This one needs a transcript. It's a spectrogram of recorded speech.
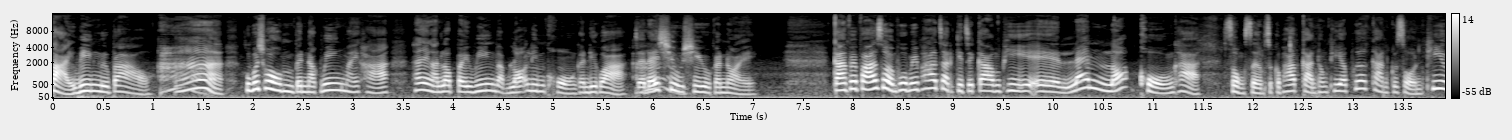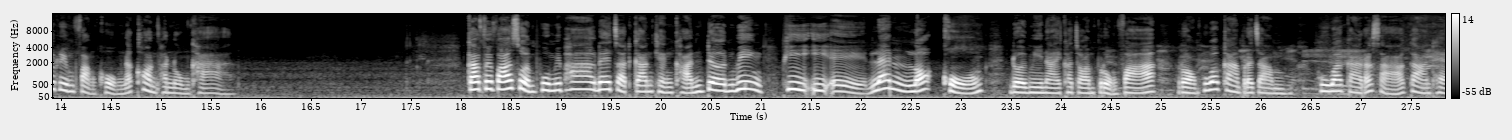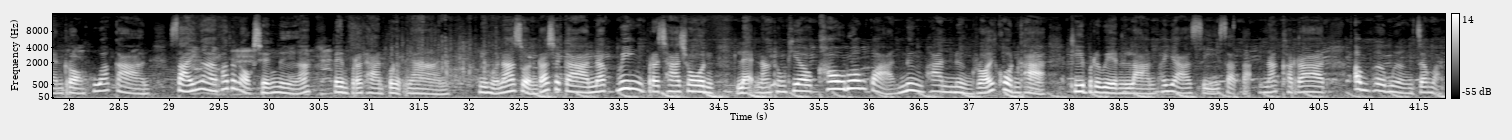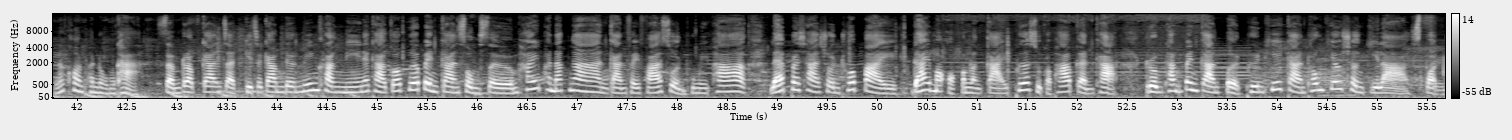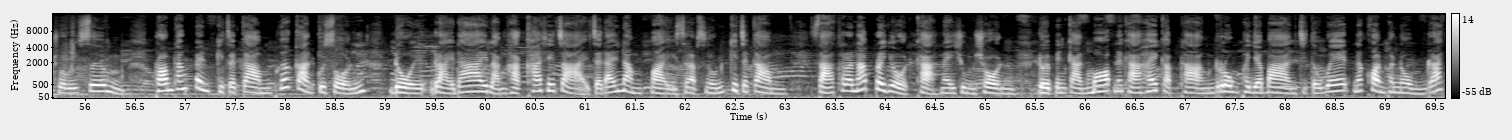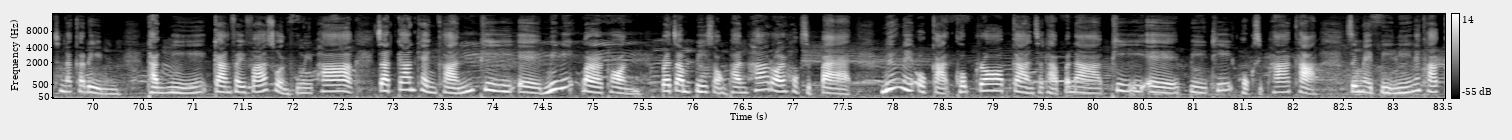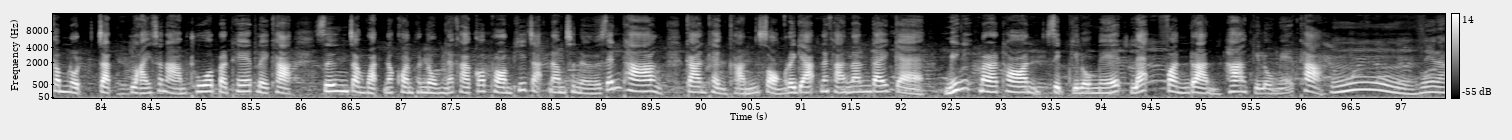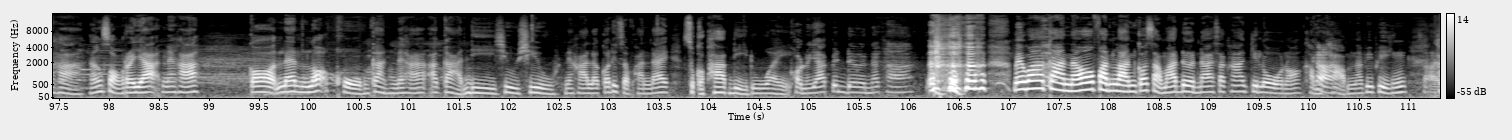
สายวิ่งหรือเปล่าอ่าอ่าคุณผู้ชมเป็นนักวิ่งไหมคะ ถ้าอย่างนั้นเราไปวิ่งแบบเลาะริมโขงกันดีกว่า จะได้ชิลๆกันหน่อย การไฟฟ้าส่วนภูมิภาคจัดกิจกรรม PEA แล่นเลาะโขงค่ะ ส่งเสริมสุขภาพการท่องเที่ยวเพื่อการกุศลที่ริมฝั่งโขงนครพนมค่ะ การไฟฟ้าส่วนภูมิภาคได้จัดการแข่งขันเดินวิ่ง PEA แล่นเลาะโขง โดยมีนายขจรโปร่งฟ้า รองผู้ว่าการประจำผู้ว่าการรักษาการแทนรองผู้ว่าการ สายงานภาคตะวันออกเฉียงเหนือ เป็นประธานเปิดงาน มีหัวหน้าส่วนราชการนักวิ่งประชาชน และนักท่องเที่ยวเข้าร่วมกว่า 1,100 คนค่ะ ที่บริเวณลานพญาศรีสัตนคราชอำเภอเมืองจังหวัดนครพนมค่ะ สำหรับการจัดกิจกรรมเดินวิ่งครั้งนี้นะคะ ก็เพื่อเป็นการส่งเสริมให้พนักงานการไฟฟ้าส่วนภูมิภาค และประชาชนทั่วไปได้มาออกกำลังกายเพื่อสุขภาพกันค่ะ รวมทั้งเป็นการเปิดพื้นที่การท่องเที่ยวเชิงกีฬา Sport Tourism พร้อมทั้งเป็นกิจกรรมเพื่อการกุศล โดยรายได้หลังหักค่าใช้จ่าย จะได้นำไปสนับสนุนกิจกรรม สาธารณประโยชน์ค่ะในชุมชน โดยเป็นการมอบนะคะให้กับทางโรงพยาบาลจิตเวชนครพนม ราชนครินทร์ทั้งนี้การไฟฟ้าส่วนภูมิภาคจัดการแข่งขัน PEA มินิมาราทอนประจำปี 2568 เนื่องในโอกาสครบรอบการสถาปนา PEA ปีที่ 65 ค่ะ ซึ่งในปีนี้นะคะกำหนดจัดหลายสนามทั่วประเทศเลยค่ะ ซึ่งจังหวัดนครพนมนะคะ ก็พร้อมที่จะนำเสนอเส้นทาง การแข่งขัน 2 ระยะนะคะ นั่นได้แก่มินิมาราทอน 10 กิโลเมตร และฟันรัน 5 กิโลเมตรค่ะ อืม นี่แหละค่ะ ทั้งสองระยะนะคะ ก็แล่นเลาะโขงกันนะคะ อากาศดีชิลๆนะคะ แล้วก็ที่สำคัญได้สุขภาพดีด้วย ขออนุญาตเป็นเดินนะคะ ไม่ว่ากันนะว่าฟันรันก็สามารถเดินได้สัก 5 กิโลเนาะขำๆนะพี่พิงค์ใช่ค่ะ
